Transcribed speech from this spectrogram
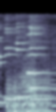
you.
